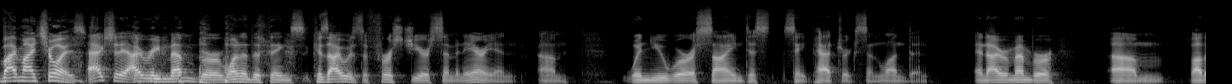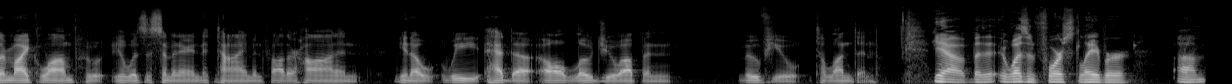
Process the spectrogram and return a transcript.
By my choice. Actually, I remember one of the things because I was the first year seminarian um, when you were assigned to St. Patrick's in London, and I remember um, Father Mike Lump, who, who was a seminarian at the time, and Father Hahn, and you know we had to all load you up and move you to London. Yeah, but it wasn't forced labor, um,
